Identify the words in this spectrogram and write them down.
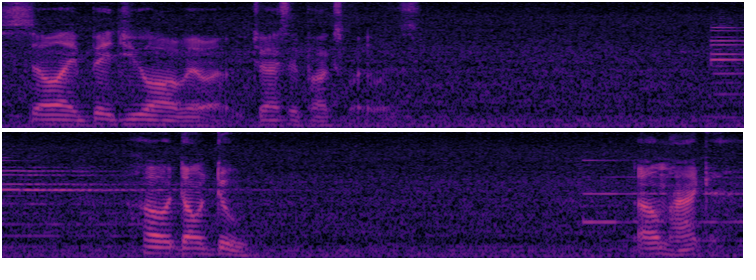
so I bid you all farewell. Jurassic Park spoilers. Oh, don't do. Oh my god.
